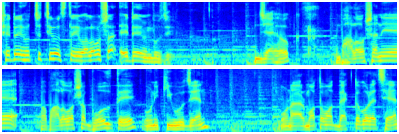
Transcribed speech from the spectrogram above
সেটাই হচ্ছে চিরস্থায়ী ভালোবাসা, এটাই আমি বুঝি। যাই হোক, ভালোবাসা নিয়ে বা ভালোবাসা বলতে উনি কি বুঝেন? ওনার মতামত ব্যক্ত করেছেন।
